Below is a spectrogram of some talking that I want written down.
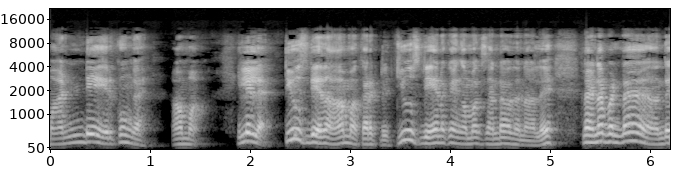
மண்டே இருக்குங்க. ஆமாம் இல்லை இல்லை. டியூஸ்டே தான். ஆமாம் கரெக்ட் டியூஸ்டே எனக்கு எங்கள் அம்மாவுக்கு சண்டை வந்த நான் என்ன பண்ணிட்டேன் அந்த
